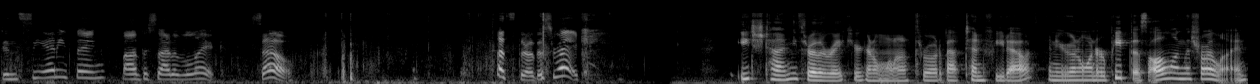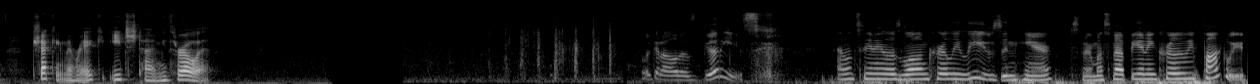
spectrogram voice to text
Didn't see anything on the side of the lake. So, let's throw this rake. Each time you throw the rake, you're going to want to throw it about 10 feet out, and you're going to want to repeat this all along the shoreline, checking the rake each time you throw it. Look at all those goodies. I don't see any of those long curly leaves in here, so there must not be any curly leaf pondweed.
